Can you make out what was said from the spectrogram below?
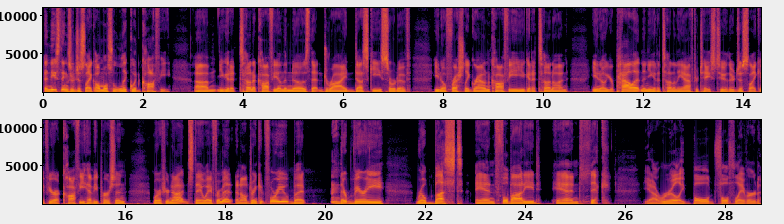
And these things are just like almost liquid coffee. Um, you get a ton of coffee on the nose, that dry, dusky sort of, you know, freshly ground coffee. You get a ton on, you know, your palate, and then you get a ton on the aftertaste too. They're just like, if you're a coffee heavy person, or if you're not, stay away from it and I'll drink it for you. But they're very robust and full bodied and thick. Yeah, really bold, full flavored.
